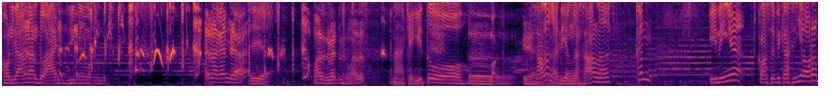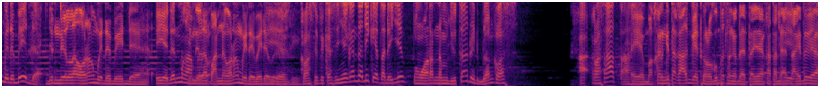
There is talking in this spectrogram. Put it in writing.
kondangan tuh anjing emang tuh. Pernah kan ya? Iya. Males banget males. Nah kayak gitu. Ma- iya, salah nggak dia nggak salah. Kan ininya klasifikasinya orang beda-beda. Jendela orang beda-beda. Iya dan mengambil Jendela pandang orang beda-beda Iya. bener sih. Klasifikasinya kan tadi kayak tadi aja pengeluaran 6 juta udah dibilang kelas A- kelas atas. Iya bahkan kita kaget. Kalau gue pas ngeliat datanya kata data Iya. itu ya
